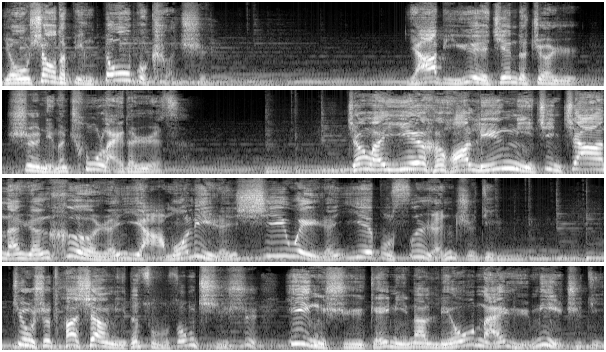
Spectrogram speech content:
有效的饼都不可吃。亚比月间的这日是你们出来的日子。将来耶和华领你进迦南人、赫人、亚摩利人、西魏人、耶布斯人之地。就是他向你的祖宗起誓，应许给你那流奶与蜜之地。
